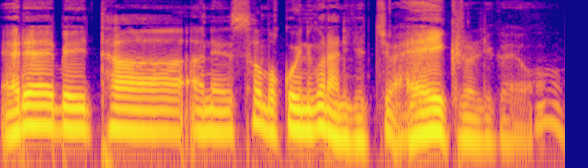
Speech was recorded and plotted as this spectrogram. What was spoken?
엘리베이터 안에서 먹고 있는 건 아니겠죠? 에이, 그럴 리가요.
